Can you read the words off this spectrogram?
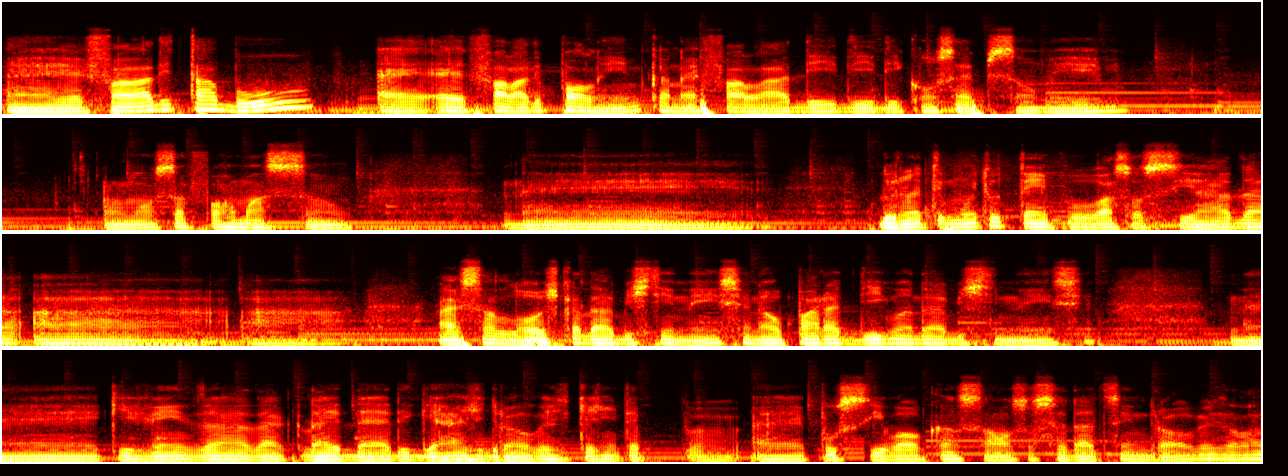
É, falar de tabu é, é, falar de polêmica, né, falar de, de, de concepção mesmo. A nossa formação, né, durante muito tempo associada a, a a essa lógica da abstinência, né, o paradigma da abstinência, né, que vem da, da, da ideia de guerra de drogas, que a gente é, é, possível alcançar uma sociedade sem drogas, ela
